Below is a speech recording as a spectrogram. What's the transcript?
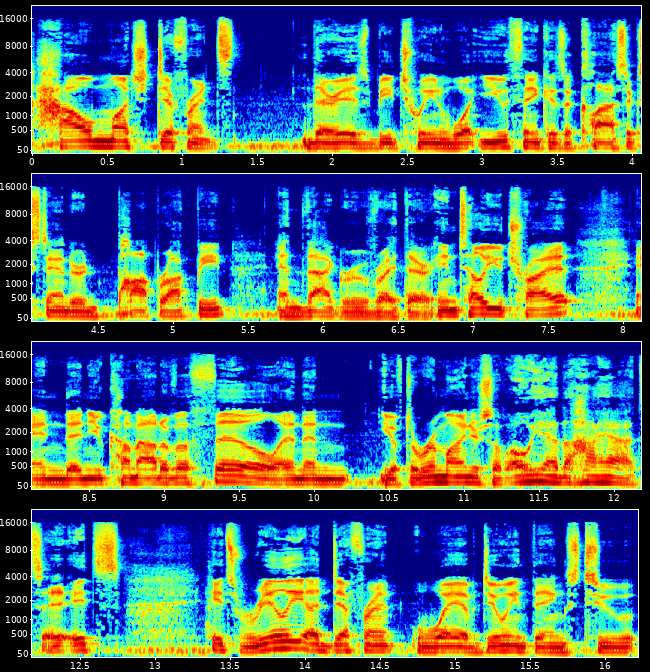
how much difference there is between what you think is a classic standard pop rock beat and that groove right there. Until you try it and then you come out of a fill and then you have to remind yourself oh yeah the hi-hats. It's it's really a different way of doing things to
